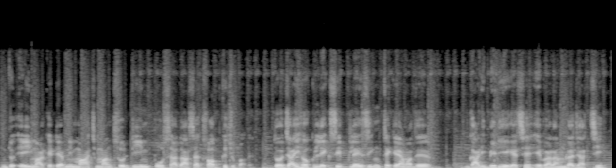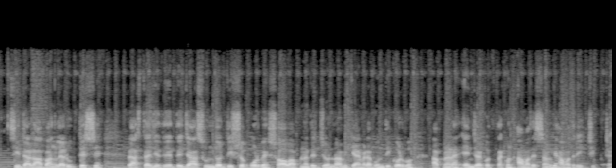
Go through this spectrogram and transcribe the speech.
কিন্তু এই মার্কেটে আপনি মাছ, মাংস, ডিম, পোশাক, আশাক সব কিছু পাবেন। তো যাই হোক লেক্সিপ গ্লেজিং থেকে আমাদের গাড়ি বেরিয়ে গেছে। এবার আমরা যাচ্ছি সিধা রা বাংলার উদ্দেশ্যে। রাস্তায় যেতে যেতে যা সুন্দর দৃশ্য পড়বে, সব আপনাদের জন্য আমি ক্যামেরা বন্দি করব। আপনারা এনজয় করতে থাকুন আমাদের সঙ্গে আমাদের এই ট্রিপটা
